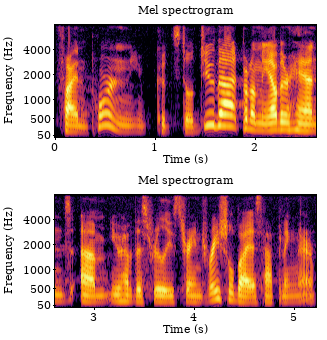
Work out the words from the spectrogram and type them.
find porn, you could still do that. But on the other hand, um, you have this really strange racial bias happening there.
